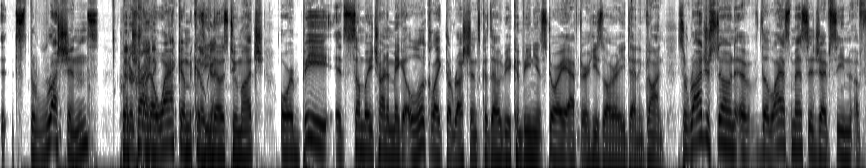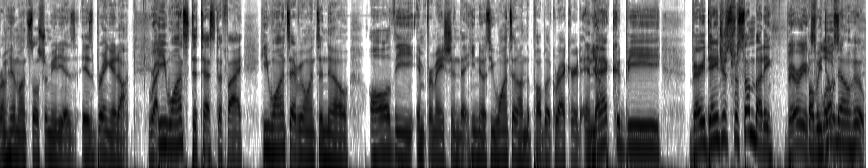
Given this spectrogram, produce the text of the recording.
it's the Russians who That are trying, trying to to- whack him because he knows too much, or b, it's somebody trying to make it look like the Russians because that would be a convenient story after he's already dead and gone. So Roger Stone, uh, the last message I've seen from him on social media is, is bring it on. Right. He wants to testify. He wants everyone to know all the information that he knows. He wants it on the public record, and Yeah. that could be very dangerous for somebody. Very but we don't know who.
